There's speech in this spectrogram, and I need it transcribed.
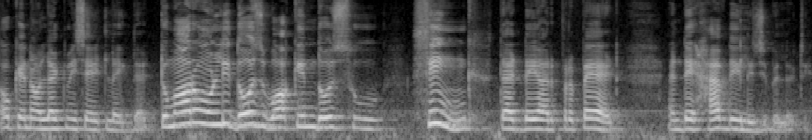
Okay, now let me say it like that. Tomorrow, only those walk in, those who think that they are prepared and they have the eligibility.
